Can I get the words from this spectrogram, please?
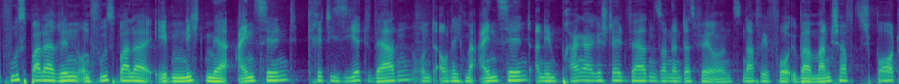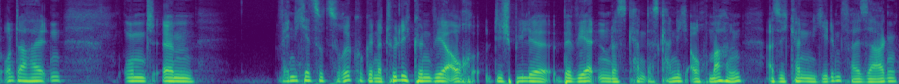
Fußballerinnen und Fußballer eben nicht mehr einzeln kritisiert werden und auch nicht mehr einzeln an den Pranger gestellt werden, sondern dass wir uns nach wie vor über Mannschaftssport unterhalten. Und ähm, wenn ich jetzt so zurückgucke, natürlich können wir auch die Spiele bewerten und das kann, das kann ich auch machen. Also ich kann in jedem Fall sagen,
